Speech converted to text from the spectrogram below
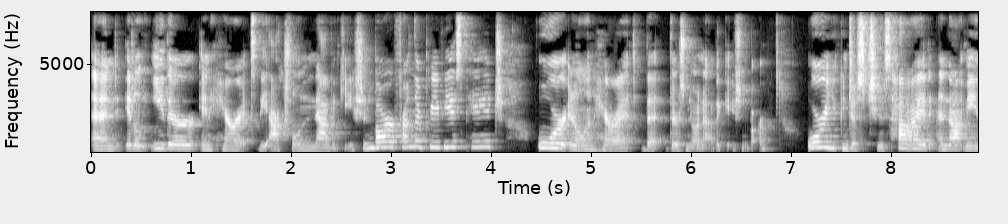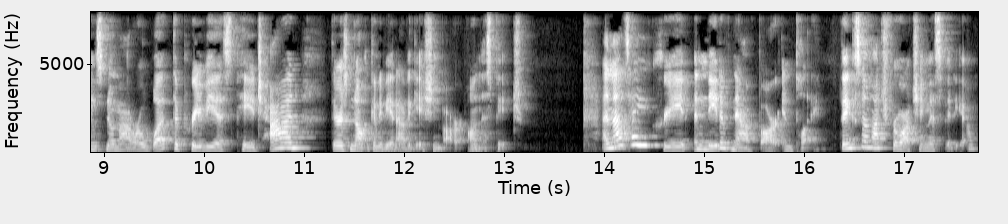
and it'll either inherit the actual navigation bar from the previous page, or it'll inherit that there's no navigation bar. Or you can just choose hide, and that means no matter what the previous page had, there's not going to be a navigation bar on this page. And that's how you create a native nav bar in Play. Thanks so much for watching this video.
